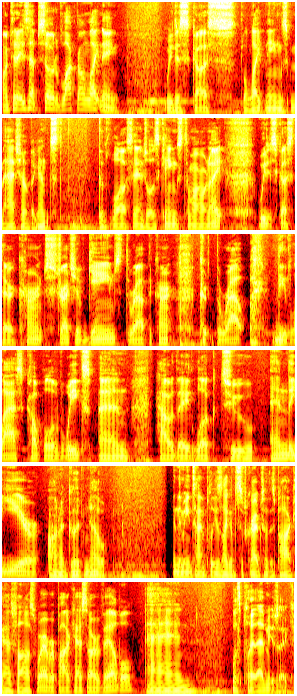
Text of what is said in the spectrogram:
On today's episode of Locked On Lightning, we discuss the Lightning's matchup against the Los Angeles Kings tomorrow night. We discuss their current stretch of games throughout the current throughout the last couple of weeks and how they look to end the year on a good note. In the meantime, please like and subscribe to this podcast. Follow us wherever podcasts are available, and let's play that music.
